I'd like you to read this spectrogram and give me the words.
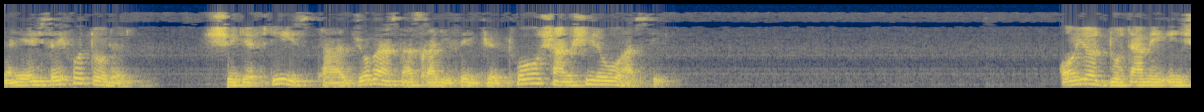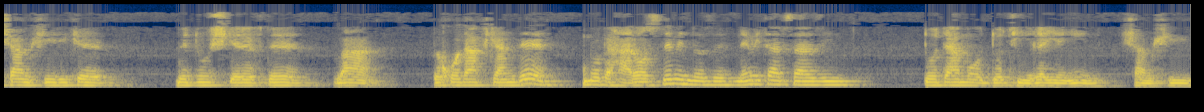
یعنی ای سیف و دوله شگفتی است تعجب است از خلیفه که تو شمشیر او هستی. آیا دو دم این شمشیری که به دوش گرفته و به خود افکنده اونو به حراس نمیندازه؟ نمیترسه از این دو دم و دو تیغه این شمشیر؟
